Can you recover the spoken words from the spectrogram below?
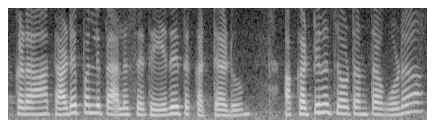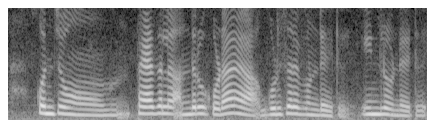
అక్కడ తాడేపల్లి ప్యాలెస్ అయితే ఏదైతే కట్టాడో ఆ కట్టిన చోటంతా కూడా కొంచెం పేదలు అందరూ కూడా గుడిసెలు ఉండేటివి ఇండ్లు ఉండేటివి.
